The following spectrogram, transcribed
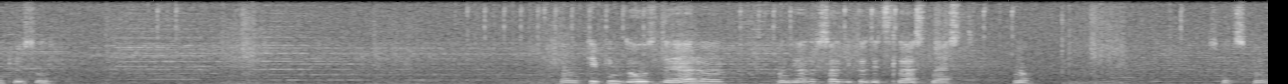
Whistle. I'm keeping those there uh, on the other side because it's last nest. No. So it's gonna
